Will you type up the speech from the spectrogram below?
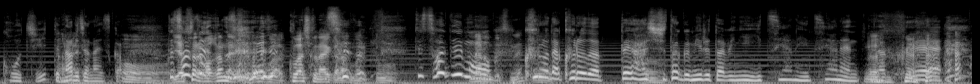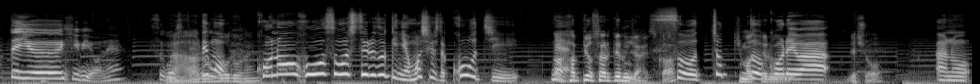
コーチってなるじゃないですか。はい、でそしたら分かんないです詳しくないから。でそれでも、ね、黒田黒田ってハッシュタグ見るたびにいつやねんいつやねんってなって っていう日々をね過ごして、ね、でもこの放送してる時にはもしかしたらコーチね。発表されてるんじゃないですか？そうちょっとこれはでしょ？あの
